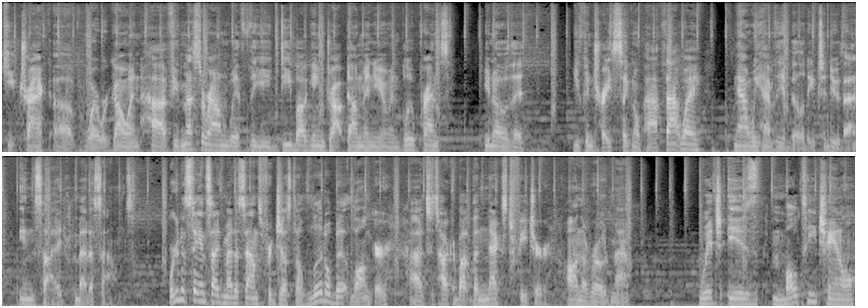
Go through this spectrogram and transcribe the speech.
keep track of where we're going. Uh, if you've messed around with the debugging drop down menu and blueprints, you know that you can trace signal path that way. Now we have the ability to do that inside MetaSounds. We're going to stay inside MetaSounds for just a little bit longer uh, to talk about the next feature on the roadmap, which is multi-channel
